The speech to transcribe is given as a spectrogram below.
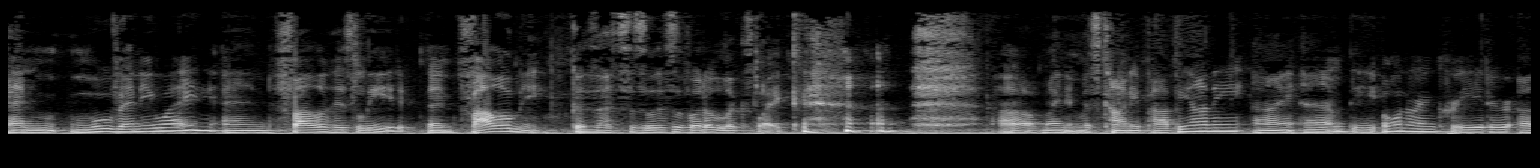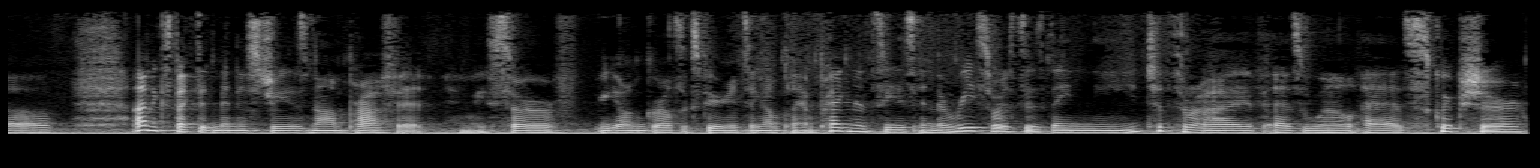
and move anyway and follow his lead, then follow me because that's this is what it looks like. Uh, my name is Connie Papiani. I am the owner and creator of Unexpected Ministries nonprofit, and we serve young girls experiencing unplanned pregnancies and the resources they need to thrive, as well as scripture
